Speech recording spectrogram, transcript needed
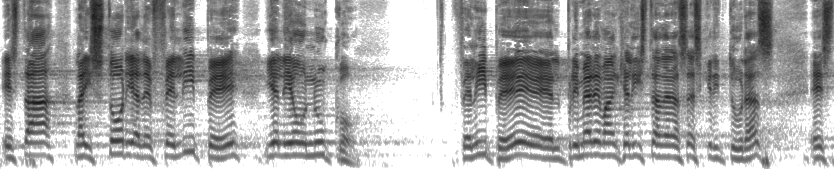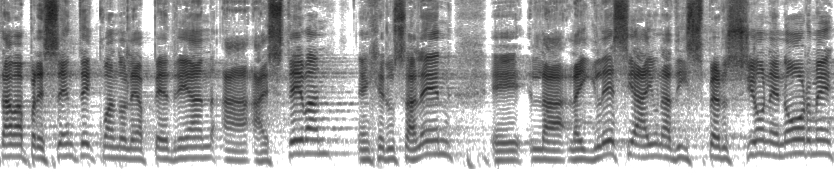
Está la historia de Felipe y el eunuco. Felipe, el primer evangelista de las escrituras, estaba presente cuando le apedrean a Esteban en Jerusalén, eh, la, iglesia, hay una dispersión enorme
